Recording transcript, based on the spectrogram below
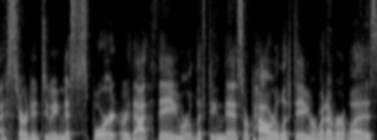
I started doing this sport or that thing or lifting this or powerlifting or whatever it was.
